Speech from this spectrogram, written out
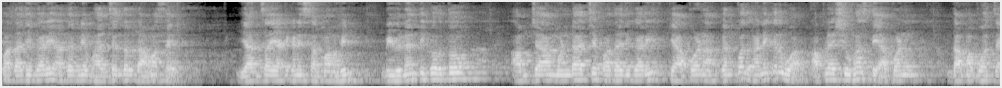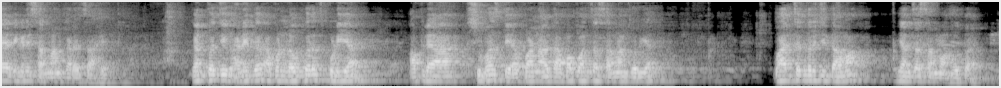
पदाधिकारी आदरणीय भालचंद्र दामासाहेब यांचा या ठिकाणी सन्मान होईल. मी विनंती करतो आमच्या मंडळाचे पदाधिकारी की आपण गणपत घाणेकर वा आपल्या शुभहस्ते आपण दामाबुवांचा या ठिकाणी सन्मान करायचा आहे. गणपतजी घाणेकर आपण लवकरच पुढे या. आपल्या शुभहस्ते आपण दामाबुवांचा सन्मान करूया. भालचंद्रजी दामा यांचा सन्मान होत आहे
